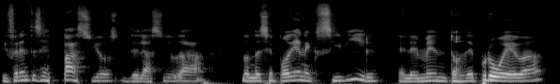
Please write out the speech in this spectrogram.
diferentes espacios de la ciudad donde se podían exhibir elementos de prueba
